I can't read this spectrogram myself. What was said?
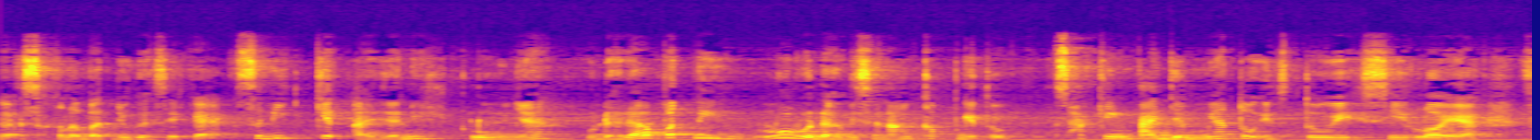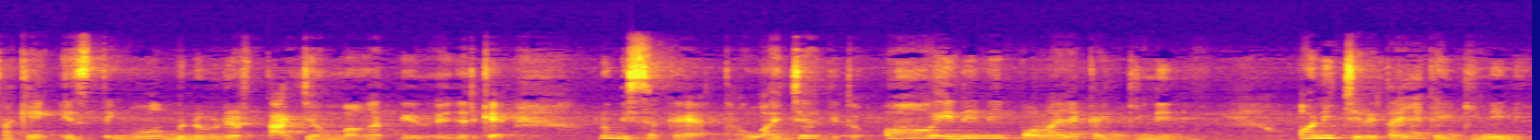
nggak uh, sekelebat juga sih kayak sedikit aja nih cluenya udah dapet nih lo udah bisa nangkep gitu. Saking tajamnya tuh intuisi lo ya saking insting lo bener-bener tajam banget gitu ya. Jadi kayak lo bisa kayak tahu aja gitu oh ini nih polanya kayak gini nih. Oh ini ceritanya kayak gini nih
